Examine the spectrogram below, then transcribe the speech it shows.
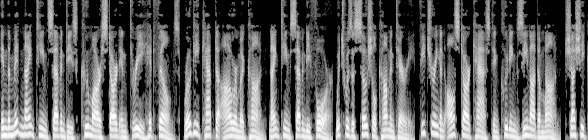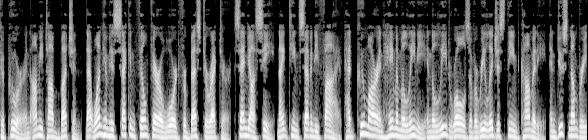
In the mid-1970s Kumar starred in three hit films, Roti Kapda Aur Makan which was a social commentary, featuring an all-star cast including Zeenat Aman, Shashi Kapoor and Amitabh Bachchan, that won him his second Filmfare Award for Best Director. Sannyasi had Kumar and Hema Malini in the lead roles of a religious-themed comedy, and Dus Numbri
